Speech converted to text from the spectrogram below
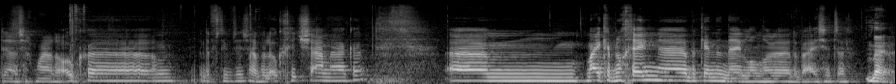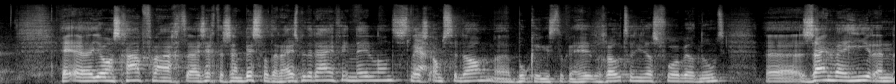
ja, zeg maar, er ook, uh, zij willen ook gidsjes aanmaken. Um, maar ik heb nog geen bekende Nederlander erbij zitten. Nee. Hey, Johan Schaap vraagt, hij zegt er zijn best wat reisbedrijven in Nederland, slash Amsterdam. Booking is natuurlijk een hele grote die dat als voorbeeld noemt. zijn wij hier een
